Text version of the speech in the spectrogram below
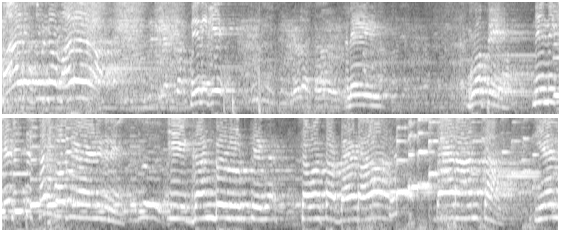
ಮಾಡುದುಣ್ಣ ಮಾಡ ನಿನಗೆ ಲೇ ಗೋಪಿ ನಿನಗೆ ಎಷ್ಟು ಸಲ ಹೋಗಿ ಹೇಳಿದೀನಿ ಈ ಗಂಡು ಸವಾಸ ಬೇಡ ಬೇಡ ಅಂತ. ಎಲ್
